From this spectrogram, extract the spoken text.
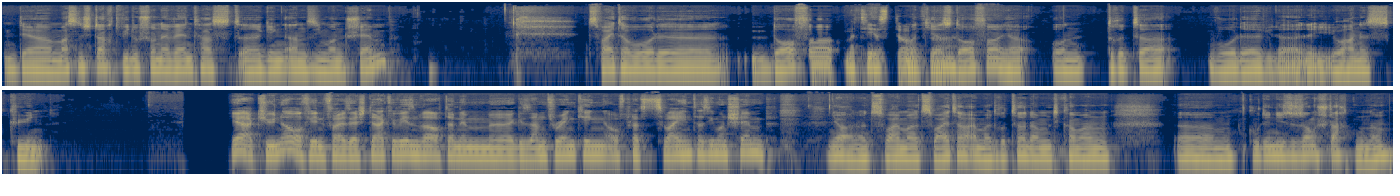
Der Massenstart, wie du schon erwähnt hast, äh, ging an Simon Schemp. Zweiter wurde Dorfer. Matthias Dorfer. Matthias Dorfer, ja. Und dritter wurde wieder Johannes Kühn. Ja, Kühn auch auf jeden Fall sehr stark gewesen, war auch dann im äh, Gesamtranking auf Platz 2 hinter Simon Schemp. Ja, ne, zweimal Zweiter, einmal Dritter, damit kann man ähm, gut in die Saison starten, ne?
